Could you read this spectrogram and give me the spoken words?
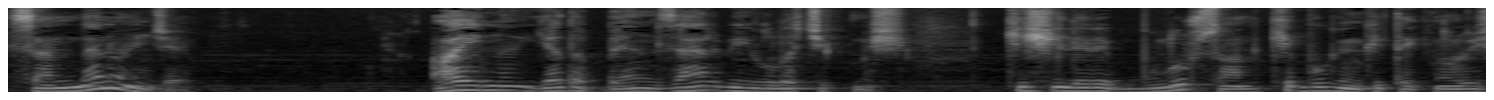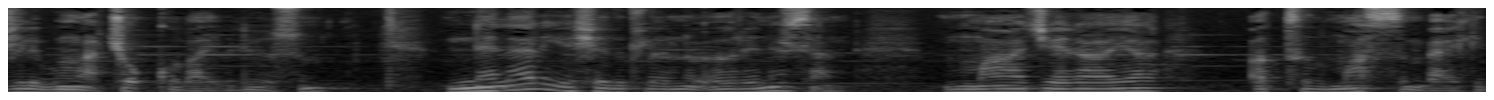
senden önce aynı ya da benzer bir yola çıkmış kişileri bulursan ki bugünkü teknolojiyle bunlar çok kolay biliyorsun. Neler yaşadıklarını öğrenirsen maceraya atılmazsın belki.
